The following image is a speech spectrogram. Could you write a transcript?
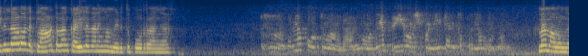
இருந்தாலும் அந்த கிளாட்டெல்லாம் கையில் தானேங்க மேம் எடுத்து போடுறாங்க? தான் மேம் அவங்க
